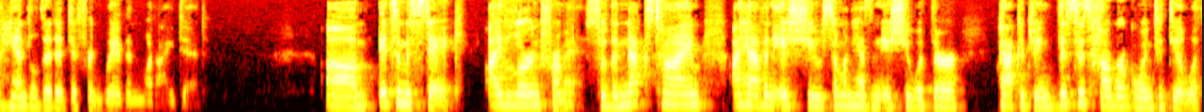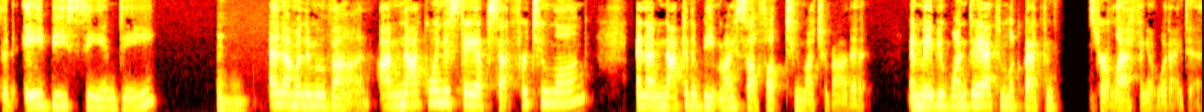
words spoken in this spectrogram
handled it a different way than what I did. Um, it's a mistake. I learned from it. So the next time I have an issue, someone has an issue with their packaging, this is how we're going to deal with it A, B, C, and D. Mm-hmm. And I'm going to move on. I'm not going to stay upset for too long and I'm not going to beat myself up too much about it. And maybe one day I can look back and start laughing at what I did.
